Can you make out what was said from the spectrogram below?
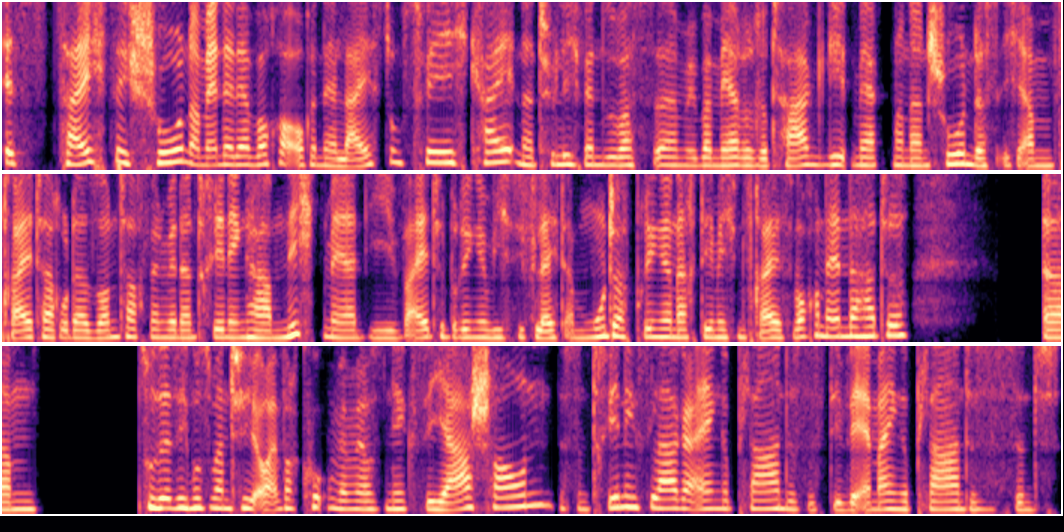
Es zeigt sich schon am Ende der Woche auch in der Leistungsfähigkeit. Natürlich, wenn sowas ähm, über mehrere Tage geht, merkt man dann schon, dass ich am Freitag oder Sonntag, wenn wir dann Training haben, nicht mehr die Weite bringe, wie ich sie vielleicht am Montag bringe, nachdem ich ein freies Wochenende hatte. Ähm, zusätzlich muss man natürlich auch einfach gucken, wenn wir aufs nächste Jahr schauen. Es sind Trainingslager eingeplant, es ist die WM eingeplant, es sind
